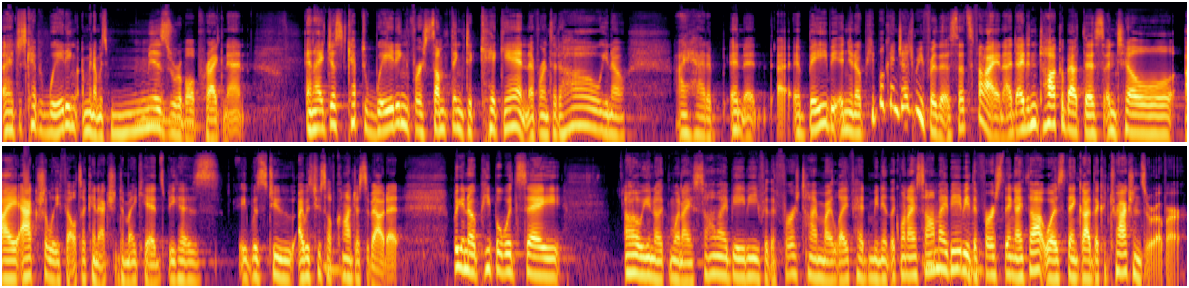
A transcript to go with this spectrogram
I just kept waiting. I mean, I was miserable mm. pregnant. And I just kept waiting for something to kick in. Everyone said, oh, you know, I had a, a, a, baby, and you know, people can judge me for this. That's fine. I, I, didn't talk about this until I actually felt a connection to my kids because it was too. I was too self conscious about it. But you know, people would say, oh, you know, like when I saw my baby for the first time, my life had meaning. Like when I saw my baby, the mm-hmm. first thing I thought was, thank God the contractions are over.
